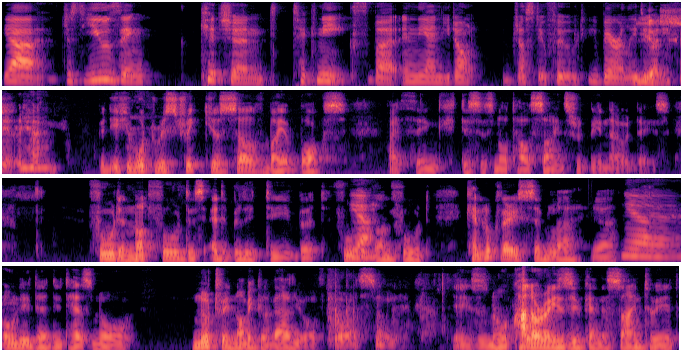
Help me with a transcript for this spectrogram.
yeah, just using kitchen techniques, but in the end, you don't just do food. You barely do yes. any food. but if you would restrict yourself by a box, I think this is not how science should be nowadays. Food and not food is edibility, but food yeah. and non-food can look very similar. Yeah? yeah. Yeah, yeah. Only that it has no nutrinomical value, of course. So there is no calories you can assign to it.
